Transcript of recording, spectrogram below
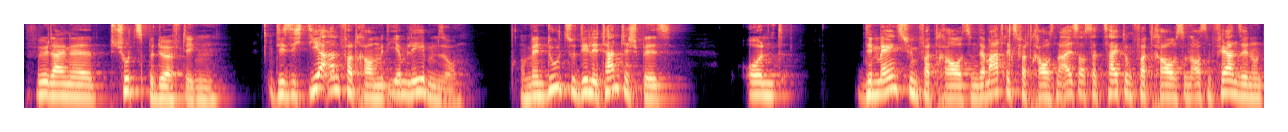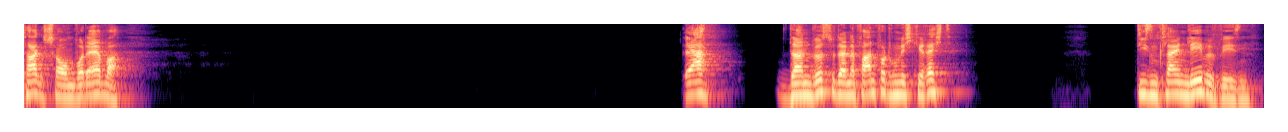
für deine Schutzbedürftigen, die sich dir anvertrauen mit ihrem Leben so. Und wenn du zu dilettantisch bist und dem Mainstream vertraust und der Matrix vertraust und alles aus der Zeitung vertraust und aus dem Fernsehen und Tagesschau und whatever, ja, dann wirst du deiner Verantwortung nicht gerecht diesen kleinen Lebewesen.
